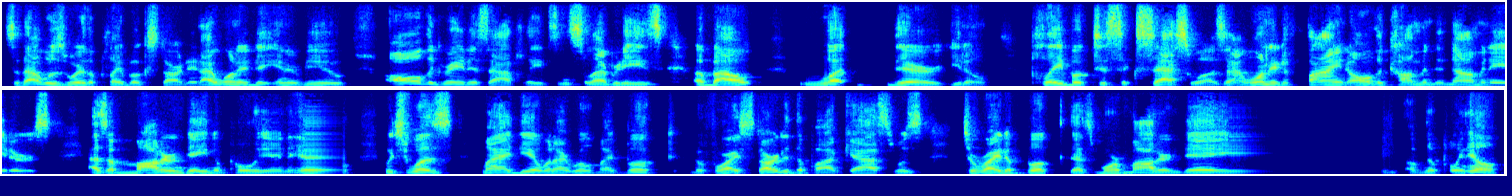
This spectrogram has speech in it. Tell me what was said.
So that was where the playbook started. I wanted to interview all the greatest athletes and celebrities about what their, you know, playbook to success was. And I wanted to find all the common denominators as a modern day Napoleon Hill, which was my idea when I wrote my book before I started the podcast was to write a book that's more modern day of Napoleon Hill.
